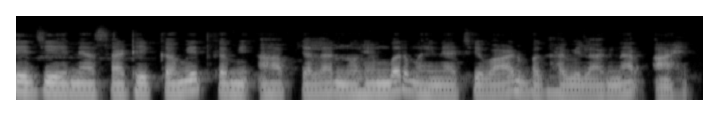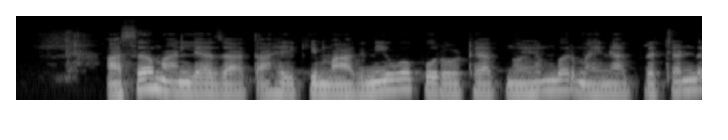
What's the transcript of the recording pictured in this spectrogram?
तेजी येण्यासाठी कमीत कमी आपल्याला नोव्हेंबर महिन्याची वाट बघावी लागणार आहे. असं मानल्या जात आहे की मागणी व पुरवठ्यात नोव्हेंबर महिन्यात प्रचंड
